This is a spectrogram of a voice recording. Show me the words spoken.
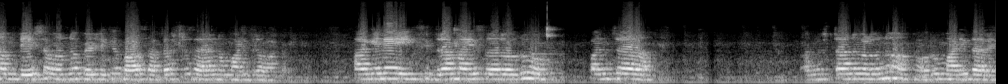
ನಮ್ಮ ದೇಶವನ್ನು ಬೆಳಲಿಕ್ಕೆ ಬಹಳ ಸಾಕಷ್ಟು ಸಹಾಯ ಮಾಡಿದ್ರು ಅವಾಗ. ಹಾಗೇನೆ ಈಗ ಸಿದ್ದರಾಮಯ್ಯ ಸರ್ ಅವರು ಪಂಚ ಅನುಷ್ಠಾನಗಳನ್ನು ಅವರು ಮಾಡಿದ್ದಾರೆ.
